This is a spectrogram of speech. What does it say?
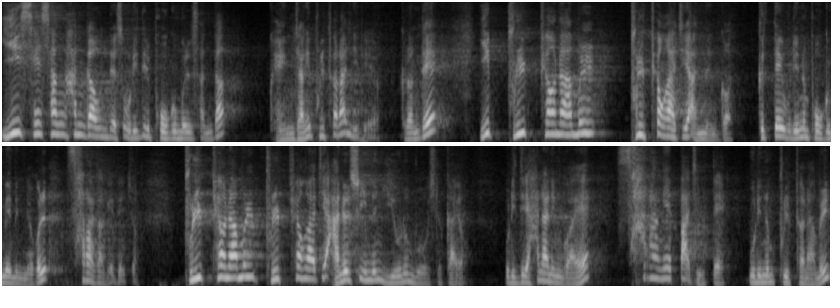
이 세상 한가운데서 우리들이 복음을 산다? 굉장히 불편한 일이에요. 그런데 이 불편함을 불평하지 않는 것, 그때 우리는 복음의 능력을 살아가게 되죠. 불편함을 불평하지 않을 수 있는 이유는 무엇일까요? 우리들이 하나님과의 사랑에 빠질 때 우리는 불편함을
